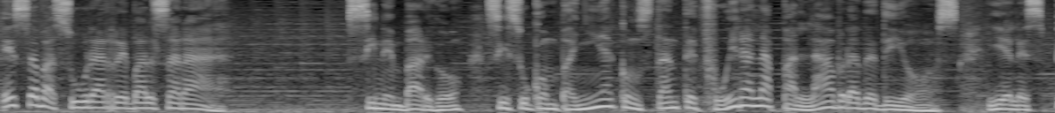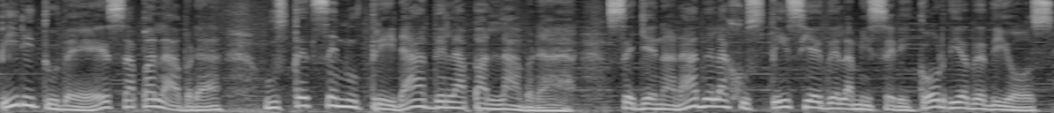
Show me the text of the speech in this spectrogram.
esa basura rebalsará. Sin embargo, si su compañía constante fuera la palabra de Dios y el espíritu de esa palabra, usted se nutrirá de la palabra, se llenará de la justicia y de la misericordia de Dios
